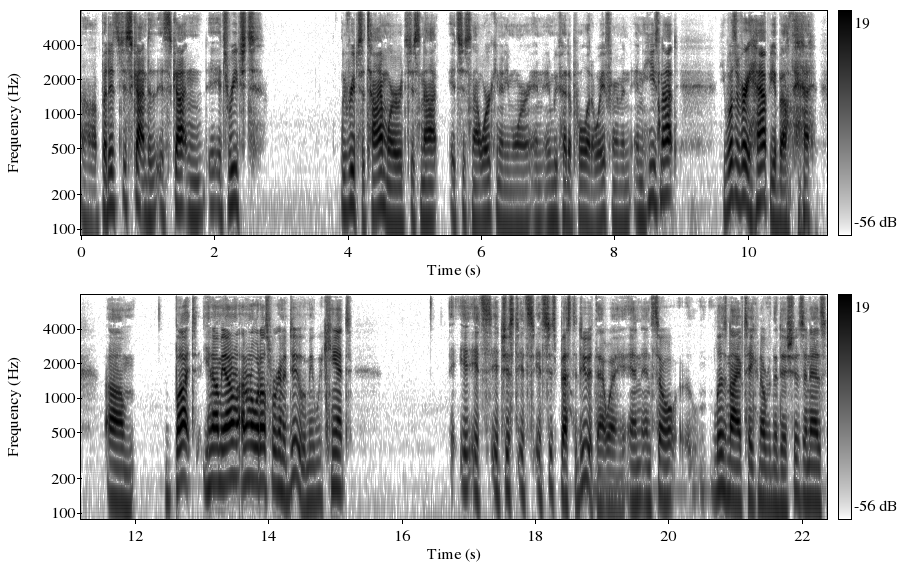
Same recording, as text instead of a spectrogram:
Uh, but it's just gotten to, it's gotten, it's reached, we've reached a time where it's just not, it's just not working anymore. And, and we've had to pull it away from him. And, and he's not, he wasn't very happy about that. Um, but, you know, I mean, I don't, I don't know what else we're going to do. I mean, we can't, it, it's it just it's it's just best to do it that way. And and so Liz and I have taken over the dishes, and as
